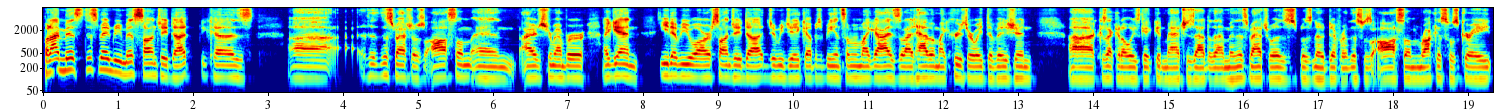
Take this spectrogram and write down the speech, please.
But I miss this made me miss Sonjay Dutt because uh, th- this match was awesome, and I just remember again EWR, Sonjay Dutt, Jimmy Jacobs being some of my guys that I'd have in my cruiserweight division uh, because uh, I could always get good matches out of them, and this match was was no different. This was awesome. Ruckus was great.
